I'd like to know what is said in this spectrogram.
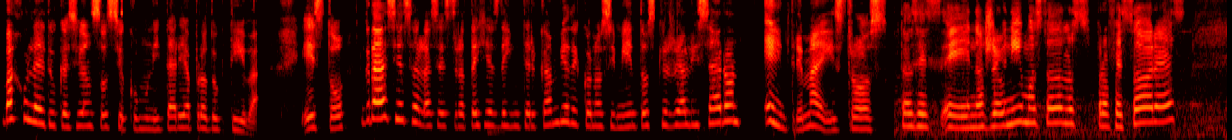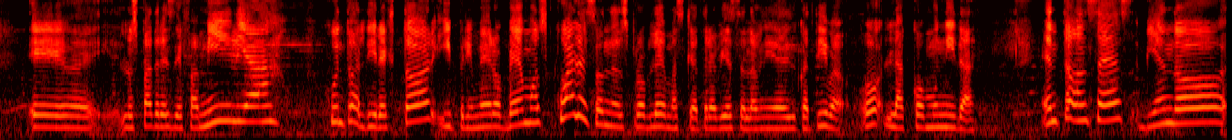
bajo la educación sociocomunitaria productiva. Esto gracias a las estrategias de intercambio de conocimientos que realizaron entre maestros. Entonces eh, nos reunimos todos los profesores, eh, los padres de familia, junto al director y primero vemos cuáles son los problemas que atraviesa la unidad educativa o la comunidad. Entonces, viendo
